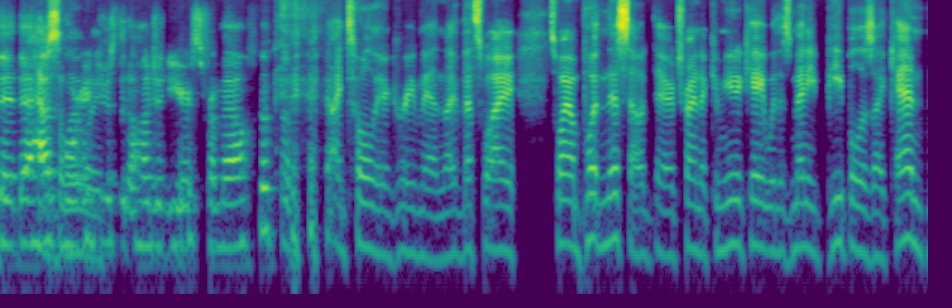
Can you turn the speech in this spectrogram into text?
that that has more interest in hundred years from now. I totally agree, man. I, that's why that's why I'm putting this out there, trying to communicate with as many people as I can,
